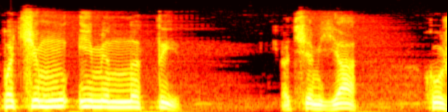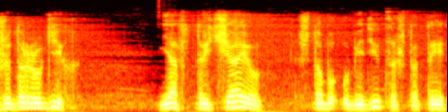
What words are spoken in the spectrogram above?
почему именно ты? А чем я хуже других? Я встречаю, чтобы убедиться, что ты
